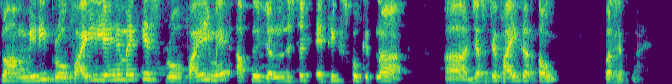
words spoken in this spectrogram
तो हम मेरी प्रोफ़ाइल ये है मैं इस प्रोफ़ाइल में अपने जर्नलिस्टिक एथिक्स को कितना जस्टिफाई करता हूँ बस इतना है।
